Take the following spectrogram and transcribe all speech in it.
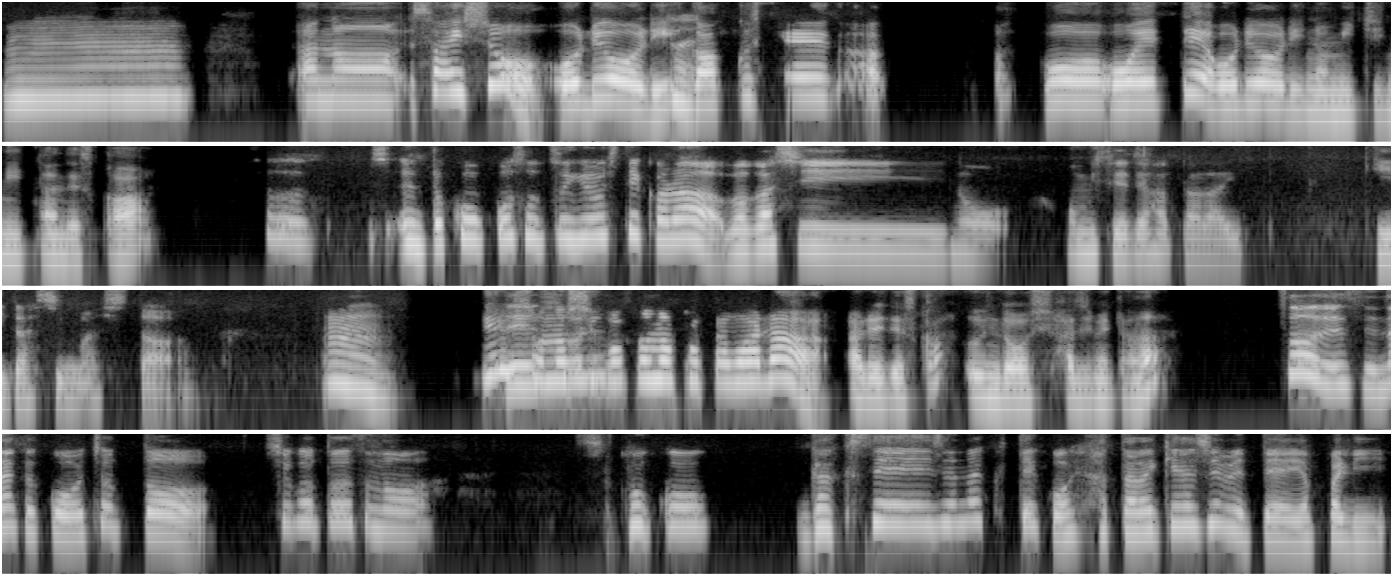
うーん。あの、最初、お料理、はい学生がを終えてお料理の道に行ったんですか？そう、えっと、高校卒業してから和菓子のお店で働き出しました。うん。で、でその仕事の傍ら、あれですか？運動し始めたの？そうですね。なんかこう、ちょっと仕事、その、高校、学生じゃなくて、こう、働き始めて、やっぱり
